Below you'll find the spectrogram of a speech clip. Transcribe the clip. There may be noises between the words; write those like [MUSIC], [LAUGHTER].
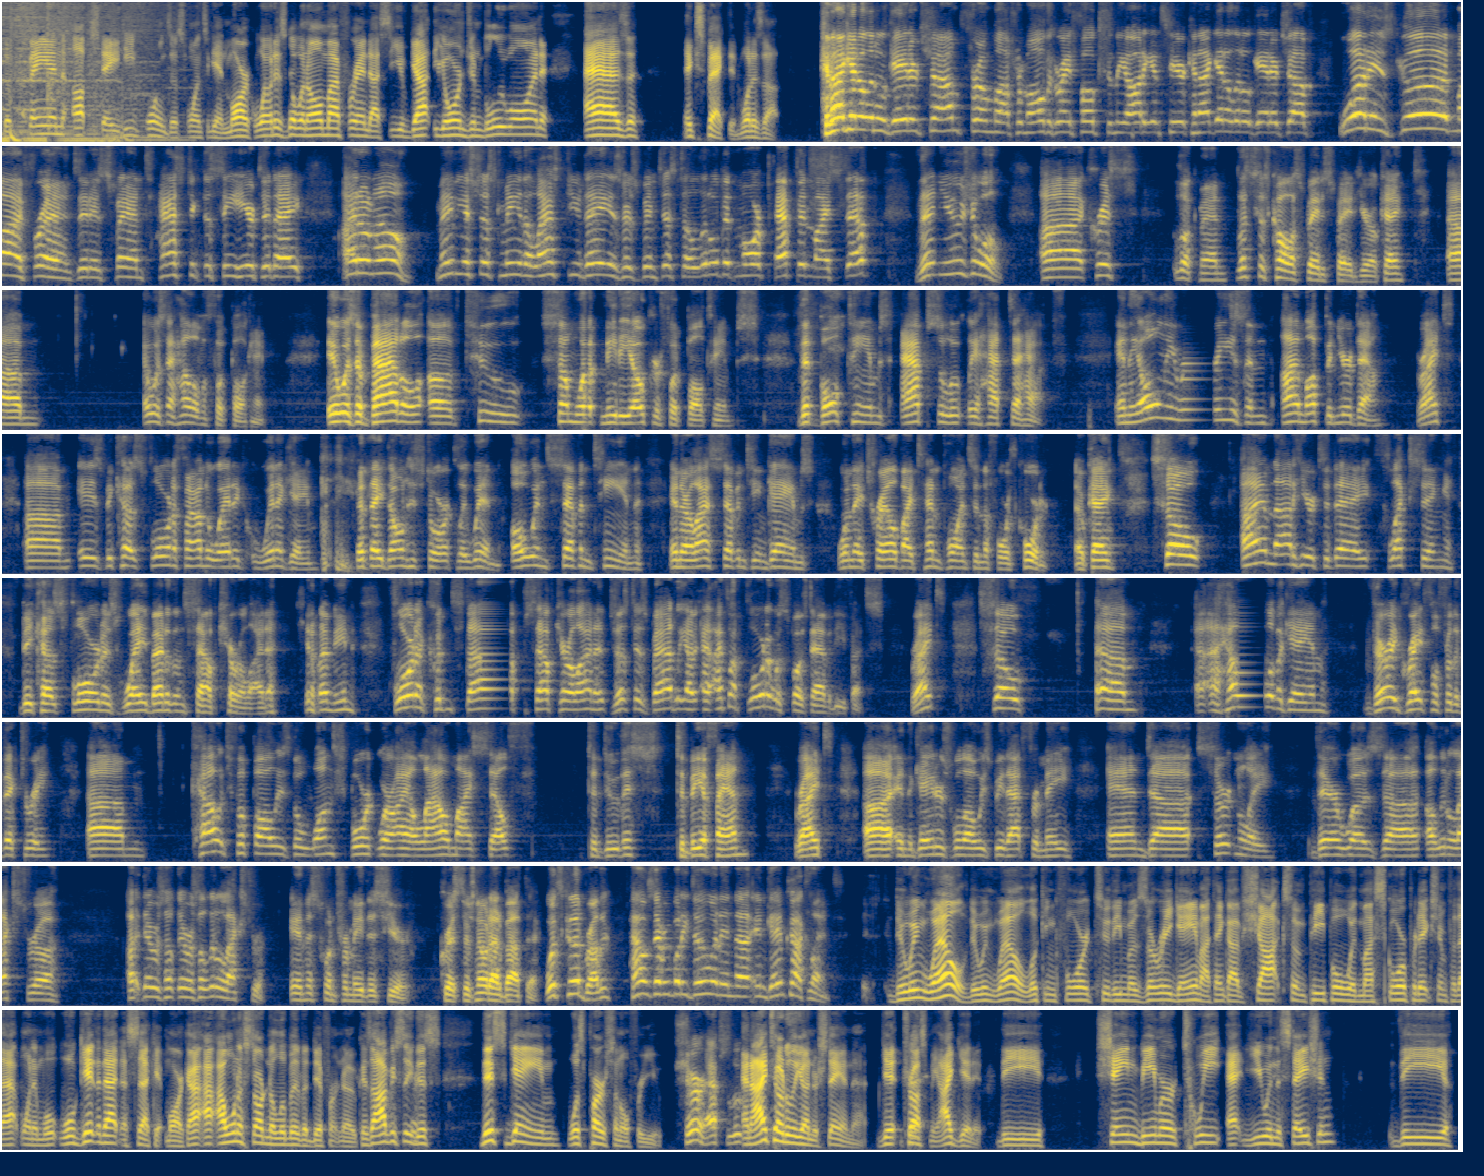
the fan upstate. He joins us once again. Marc, what is going on, my friend? I see you've got the orange and blue on as expected. What is up? Can I get a little gator chomp from uh, from all the great folks in the audience here? Can I get a little gator chomp? What is good, my friends? It is fantastic to see here today. I don't know. Maybe it's just me. The last few days, there's been just a little bit more pep in my step than usual. Uh, Chris, look, man, let's just call a spade a spade here, okay? Um, it was a hell of a football game. It was a battle of two somewhat mediocre football teams that both teams absolutely had to have. And the only reason I'm up and you're down, right, um, is because Florida found a way to win a game [CLEARS THROAT] that they don't historically win. 0 and 17 in their last 17 games when they trail by 10 points in the fourth quarter. Okay. So I am not here today flexing because Florida is way better than South Carolina. [LAUGHS] You know what I mean? Florida couldn't stop South Carolina just as badly. I, I thought Florida was supposed to have a defense, right? So, um, a hell of a game. Very grateful for the victory. Um, college football is the one sport where I allow myself to do this, to be a fan, right? Uh, and the Gators will always be that for me. And uh, certainly, there was uh, a little extra. Uh, there was a, there was a little extra in this one for me this year, Chris. There's no doubt about that. What's good, brother? How's everybody doing in uh, in Gamecock land? Doing well, doing well. Looking forward to the Missouri game. I think I've shocked some people with my score prediction for that one, and we'll we'll get into that in a second, Marc. I, I, want to start on a little bit of a different note because obviously sure. this this game was personal for you. Sure, absolutely, and I totally understand that. Get trust me, I get it. The Shane Beamer tweet at you in the station the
